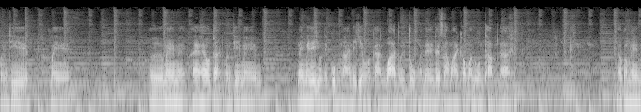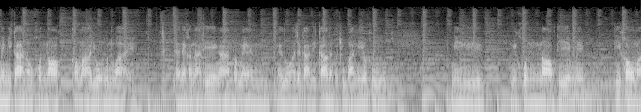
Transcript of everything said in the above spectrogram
คนที่ไม่เออไม่ไม่ให้ให้โอกาสคนที่ไม่ไม่ไม่ได้อยู่ในกลุ่มงานที่เกี่ยวกับการวาดโดยตรงได้ได้สามารถเข้ามาร่วมทำได้ แล้วก็ไม่ไม่มีการเอาคนนอกเข้ามายุ่งวุ่นวายแต่ในขณะที่งานพระเมนในหลวงรัชกาลที่ 9 ในปัจจุบันนี้ก็คือมีมีคนนอกที่ไม่ ที่เข้ามา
